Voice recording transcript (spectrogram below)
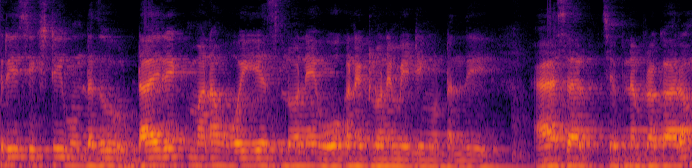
త్రీ సిక్స్టీ ఉండదు. డైరెక్ట్ మన ఓఈఎస్లోనే ఓ కనెక్ట్లోనే మీటింగ్ ఉంటుంది. యాజ్ సార్ చెప్పిన ప్రకారం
